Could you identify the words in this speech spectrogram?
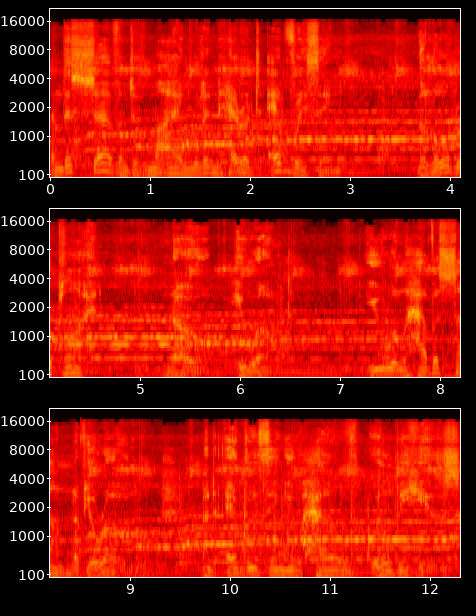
and this servant of mine will inherit everything. The Lord replied, No, he won't. You will have a son of your own, and everything you have will be his.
